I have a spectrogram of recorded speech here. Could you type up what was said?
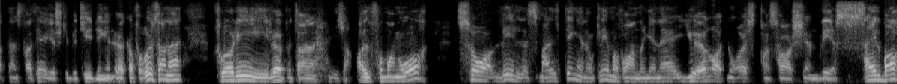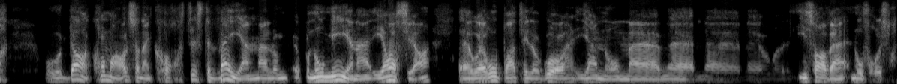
at den strategiske betydningen øker for russerne. Fordi i løpet av ikke altfor mange år så vil smeltingen og klimaforandringene gjøre at Nordøstpassasjen blir seilbar. Og da kommer altså den korteste veien mellom økonomiene i Asia eh, og Europa til å gå gjennom eh, ishavet nord for Russland.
